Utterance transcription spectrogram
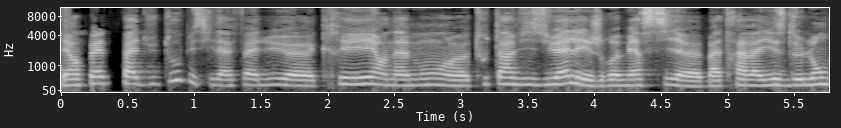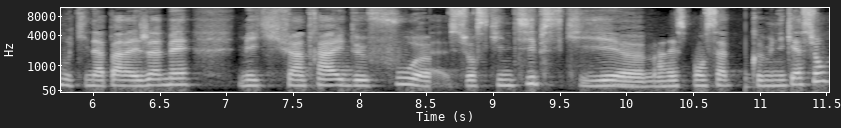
Et en fait, pas du tout, puisqu'il a fallu euh, créer en amont euh, tout un visuel. Et je remercie euh, ma travailleuse de l'ombre qui n'apparaît jamais, mais qui fait un travail de fou sur Skin Tips, qui est ma responsable communication.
